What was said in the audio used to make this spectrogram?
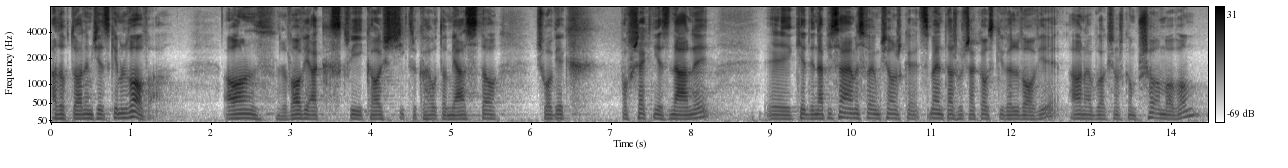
adoptowanym dzieckiem Lwowa. On, lwowiak z krwi i kości, który kochał to miasto, człowiek powszechnie znany, kiedy napisałem swoją książkę Cmentarz Łyczakowski w Lwowie, a ona była książką przełomową,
